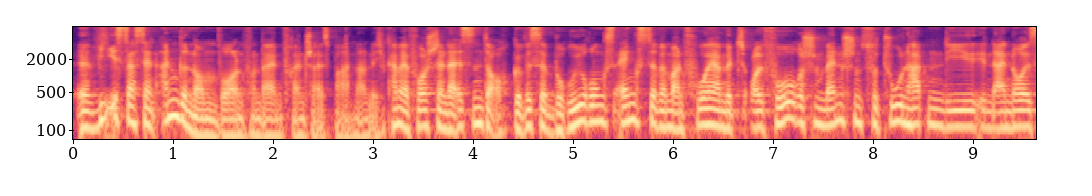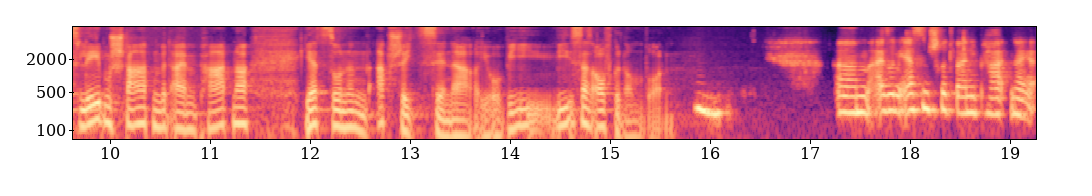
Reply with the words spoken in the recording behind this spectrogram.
Äh, wie ist das denn angenommen worden von deinen Franchise-Partnern? Ich kann mir vorstellen, da sind da auch gewisse Berührungsängste, wenn man vorher mit euphorischen Menschen zu tun hatten, die in ein neues Leben starten mit einem Partner. Jetzt so ein Abschiedsszenario. Wie, wie ist das aufgenommen worden? Ähm, also im ersten Schritt waren die Partner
